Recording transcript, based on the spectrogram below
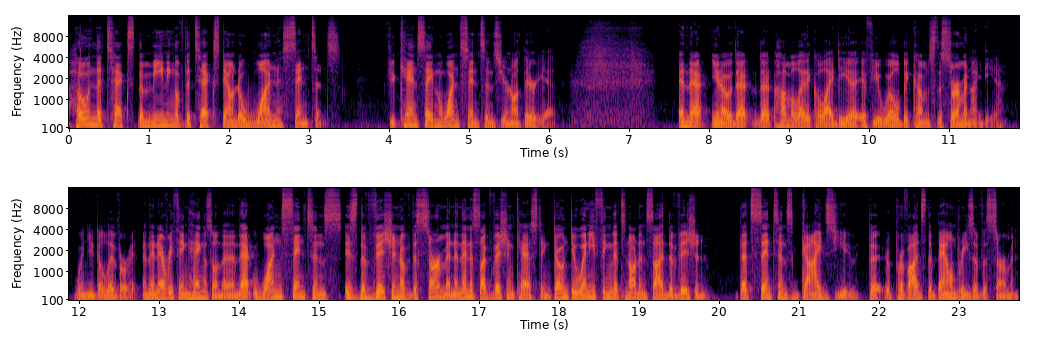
hone the text, the meaning of the text down to one sentence. If you can't say it in one sentence, you're not there yet. and that you know that that homiletical idea, if you will, becomes the sermon idea when you deliver it, and then everything hangs on that. And that one sentence is the vision of the sermon, and then it's like vision casting. Don't do anything that's not inside the vision. That sentence guides you. That provides the boundaries of the sermon.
